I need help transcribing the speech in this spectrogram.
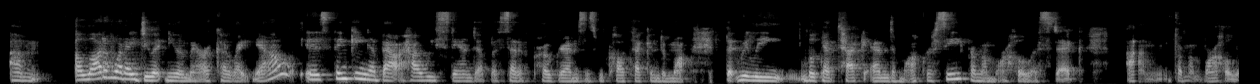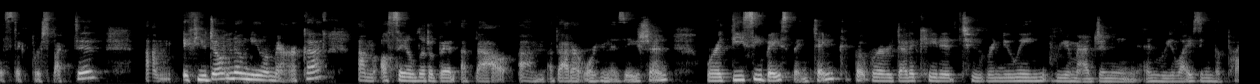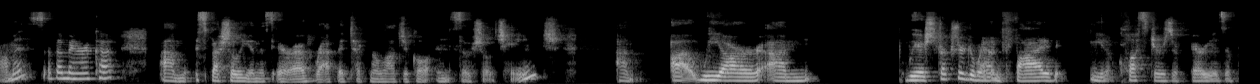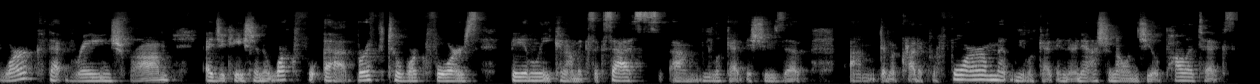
Um, a lot of what I do at New America right now is thinking about how we stand up a set of programs, as we call Tech and Demo, that really look at tech and democracy from a more holistic um, from a more holistic perspective. Um, if you don't know New America, um, I'll say a little bit about, um, about our organization. We're a DC-based think tank, but we're dedicated to renewing, reimagining, and realizing the promise of America, um, especially in this era of rapid technological and social change. Um, uh, we are we are structured around five you know clusters of areas of work that range from education to work uh, birth to workforce family economic success. Um, we look at issues of um, democratic reform. We look at international and geopolitics.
